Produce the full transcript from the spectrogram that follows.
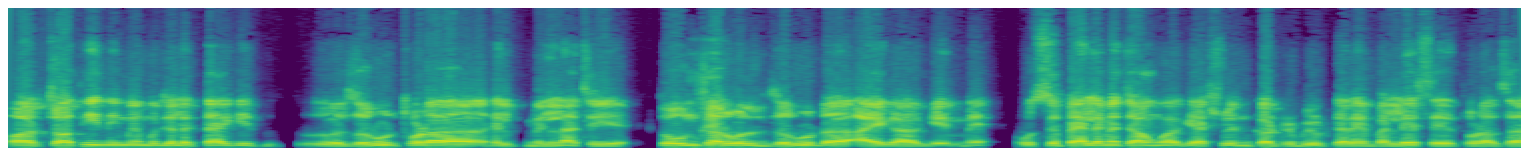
और चौथी इनिंग में मुझे लगता है कि ज़रूर थोड़ा हेल्प मिलना चाहिए तो उनका रोल ज़रूर आएगा गेम में। उससे पहले मैं चाहूँगा कि अश्विन कंट्रीब्यूट करें बल्ले से थोड़ा सा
